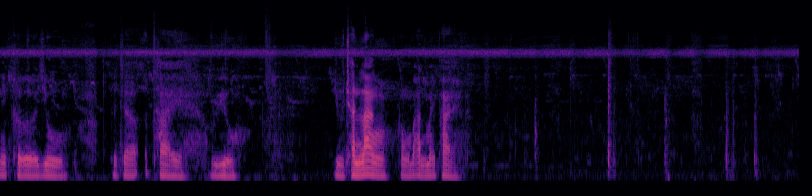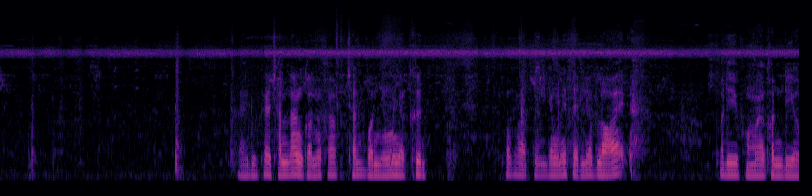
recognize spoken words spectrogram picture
นี่คืออยู่จะถ่ายวิว อยู่ชั้นล่างของบ้านไม้ไผ่ถ่ายดูแค่ชั้นล่างก่อนนะครับ ชั้นบนยังไม่อยากขึ้น เพราะว่ามันยังไม่เสร็จเรียบร้อยพอดีผมมาคนเดียว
